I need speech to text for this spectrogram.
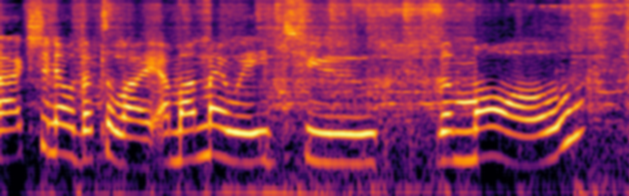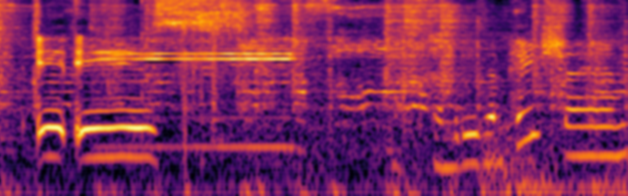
actually no, that's a lie. I'm on my way to the mall. It is, somebody's impatient.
